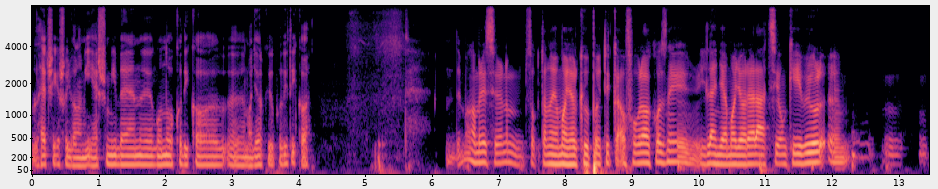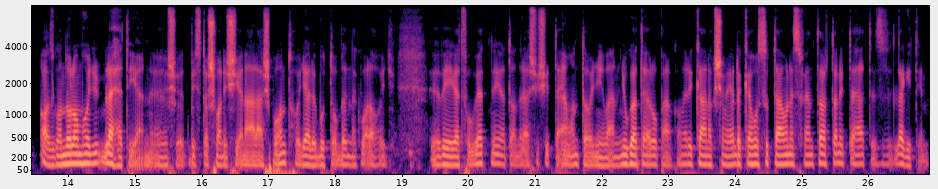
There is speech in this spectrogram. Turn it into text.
Lehetséges, hogy valami ilyesmiben gondolkodik a magyar külpolitika? De magam részéről nem szoktam nagyon magyar külpolitikával foglalkozni, így lengyel-magyar reláción kívül azt gondolom, hogy lehet ilyen, sőt, biztos van is ilyen álláspont, hogy előbb-utóbb ennek valahogy véget fog vetni. Hát András is itt elmondta, hogy nyilván Nyugat-Európának, Amerikának sem érdeke hosszú távon ezt fenntartani, tehát ez legitim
